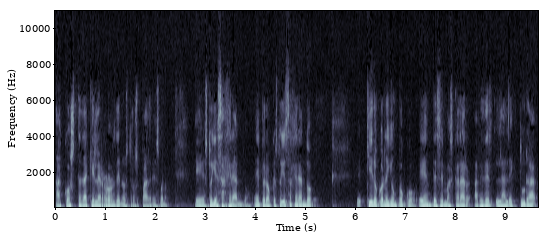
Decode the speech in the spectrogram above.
a costa de aquel error de nuestros padres. Bueno, estoy exagerando, pero aunque estoy exagerando, quiero con ello un poco desenmascarar a veces la lectura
